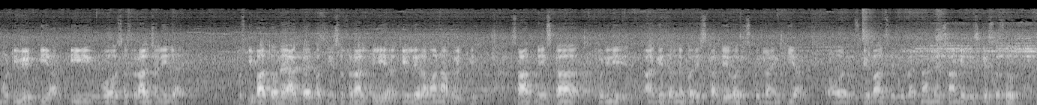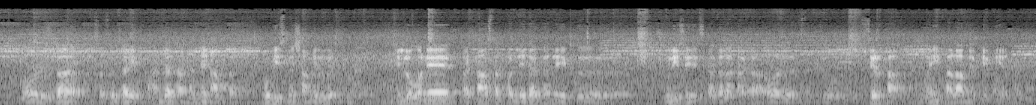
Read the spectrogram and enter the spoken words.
मोटिवेट किया कि वो ससुराल चली जाए। उसकी बातों में आकर पत्नी ससुराल के लिए अकेले रवाना हुई थी। साथ में इसका थोड़ी आगे चलने पर इसका देवर इसको ज्वाइन किया और उसके बाद से जो घटना में शामिल इसके ससुर और उसका ससुर का एक भांजा था, नन्हे नाम का, वो भी इसमें शामिल हुए। इन लोगों ने घटनास्थल पर ले जाकर एक छुरी से इसका गला काटा और जो सिर था, वहीं तालाब में फेंक दिया था।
